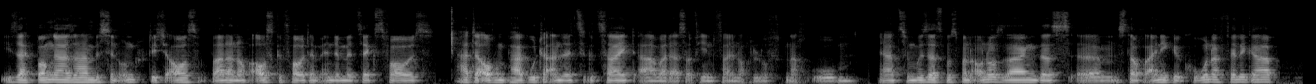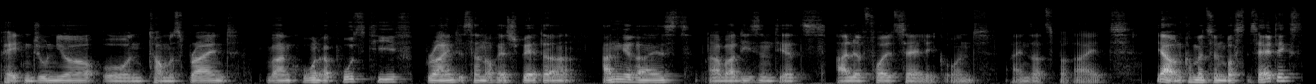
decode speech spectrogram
Isaac Bonga sah ein bisschen unglücklich aus, war dann auch ausgefault am Ende mit sechs Fouls. Hatte auch ein paar gute Ansätze gezeigt, aber da ist auf jeden Fall noch Luft nach oben. Ja, zum Wizards muss man auch noch sagen, dass ähm, es da auch einige Corona-Fälle gab. Peyton Jr. und Thomas Bryant waren Corona-positiv. Bryant ist dann auch erst später angereist, aber die sind jetzt alle vollzählig und einsatzbereit. Ja, und kommen wir zu den Boston Celtics.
